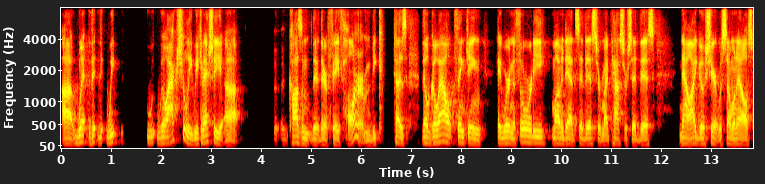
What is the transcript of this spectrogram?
uh, when th- we will actually we can actually uh, cause them their, their faith harm because they'll go out thinking, "Hey, we're an authority. Mom and dad said this, or my pastor said this." Now I go share it with someone else.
